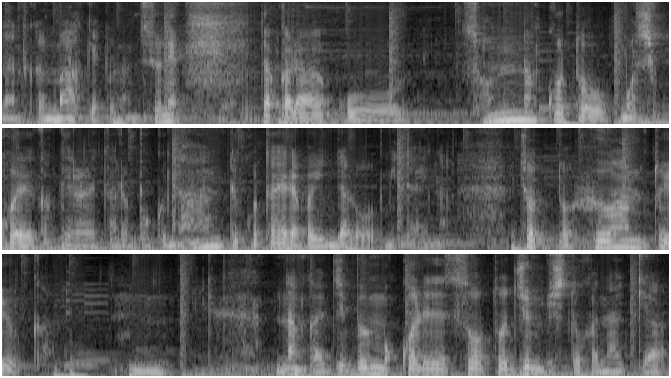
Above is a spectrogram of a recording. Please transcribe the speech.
なんとかマーケットなんですよね。だからこうそんなことをもし声かけられたら僕なんて答えればいいんだろうみたいなちょっと不安というか、うん、なんか自分もこれ相当準備しとかなきゃ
